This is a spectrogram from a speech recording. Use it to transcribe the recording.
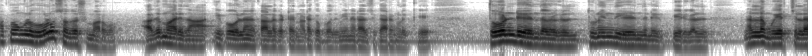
அப்போ உங்களுக்கு எவ்வளோ சந்தோஷமாக இருக்கும்? அது மாதிரி தான் இப்போ உள்ள காலகட்டம் நடக்க போகுது மீனராசிக்காரங்களுக்கு. தோண்டு எழுந்தவர்கள் துணிந்து எழுந்து நிற்பீர்கள். நல்ல முயற்சியில்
